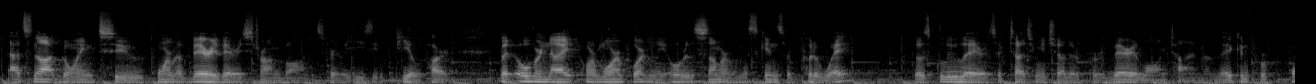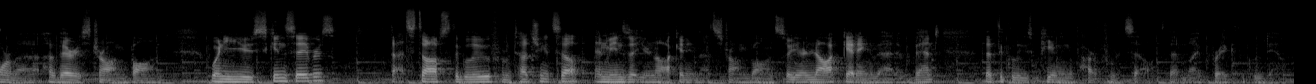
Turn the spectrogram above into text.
That's not going to form a very, very strong bond. It's fairly easy to peel apart. But overnight, or more importantly, over the summer when the skins are put away, those glue layers are touching each other for a very long time and they can form a, a very strong bond. When you use skin savers, that stops the glue from touching itself and means that you're not getting that strong bond. So you're not getting that event that the glue is peeling apart from itself that might break the glue down.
